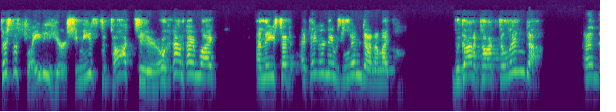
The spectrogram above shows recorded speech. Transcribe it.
"There's this lady here. She needs to talk to you." And I'm like, and then he said, "I think her name's Linda." And I'm like, "We got to talk to Linda." and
